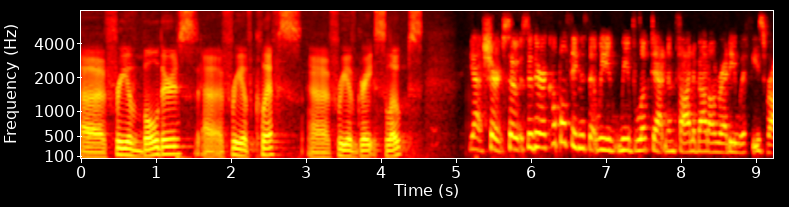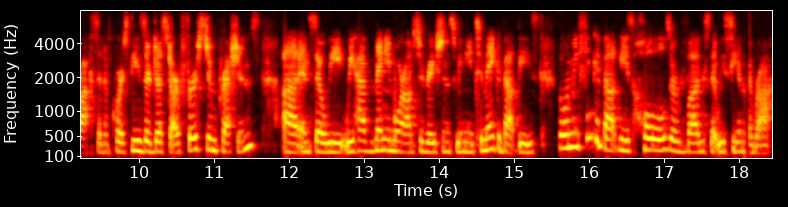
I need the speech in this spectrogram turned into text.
uh, free of boulders, free of cliffs, free of great slopes. Yeah, sure. So, so there are a couple things that we've we've looked at and thought about already with these rocks, and of course, these are just our first impressions, uh, and so we we have many more observations we need to make about these. But when we think about these holes or vugs that we see in the rock,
